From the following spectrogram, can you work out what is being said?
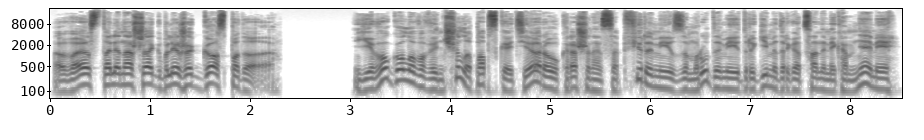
Вы стали на шаг ближе к Господу!» Его голову венчала папская тиара, украшенная сапфирами, изумрудами и другими драгоценными камнями,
